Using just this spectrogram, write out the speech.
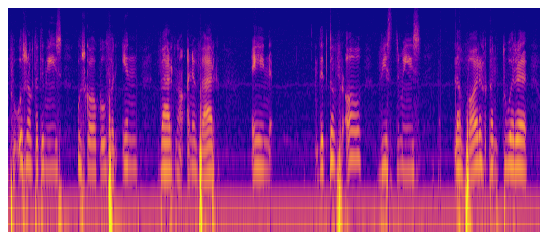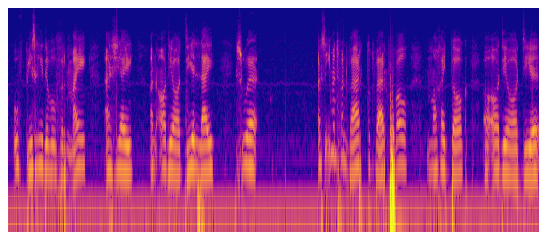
veroorzaak dat die mens oorskakel van een werk na ander werk, en dit kan vooral wees die mens lawaarige kantore of bezighede wil vir my as jy aan ADHD lei, so as iemand van werk tot werk val, mag hy daak een ADHD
